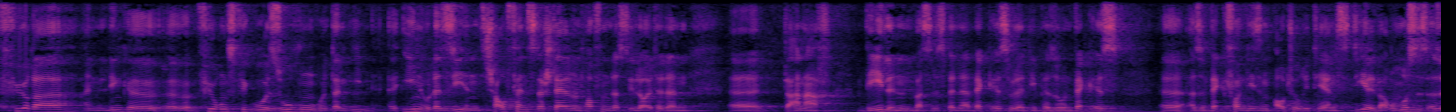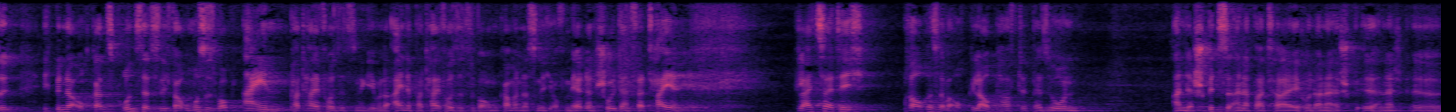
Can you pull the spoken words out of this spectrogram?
Führer, eine linke äh, Führungsfigur suchen und dann ihn, äh, ihn, oder sie ins Schaufenster stellen und hoffen, dass die Leute dann äh, danach wählen, was ist, wenn er weg ist oder die Person weg ist. Äh, also weg von diesem autoritären Stil. Warum muss es, also ich bin da auch ganz grundsätzlich, warum muss es überhaupt einen Parteivorsitzenden geben oder eine Parteivorsitzende? Warum kann man das nicht auf mehreren Schultern verteilen? Gleichzeitig braucht es aber auch glaubhafte Personen, an der Spitze einer Partei und an einer, äh,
